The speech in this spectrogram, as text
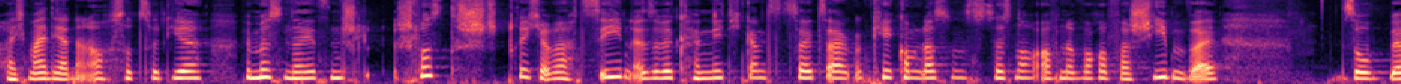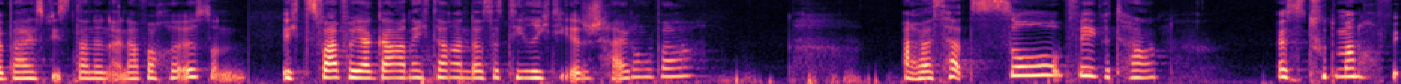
Aber ich meinte ja dann auch so zu dir, wir müssen da jetzt einen Schlussstrich einfach ziehen. Also wir können nicht die ganze Zeit sagen, okay, komm, lass uns das noch auf eine Woche verschieben, weil so, wer weiß, wie es dann in einer Woche ist. Und ich zweifle ja gar nicht daran, dass es die richtige Entscheidung war. Aber es hat so weh getan. Es tut immer noch weh.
